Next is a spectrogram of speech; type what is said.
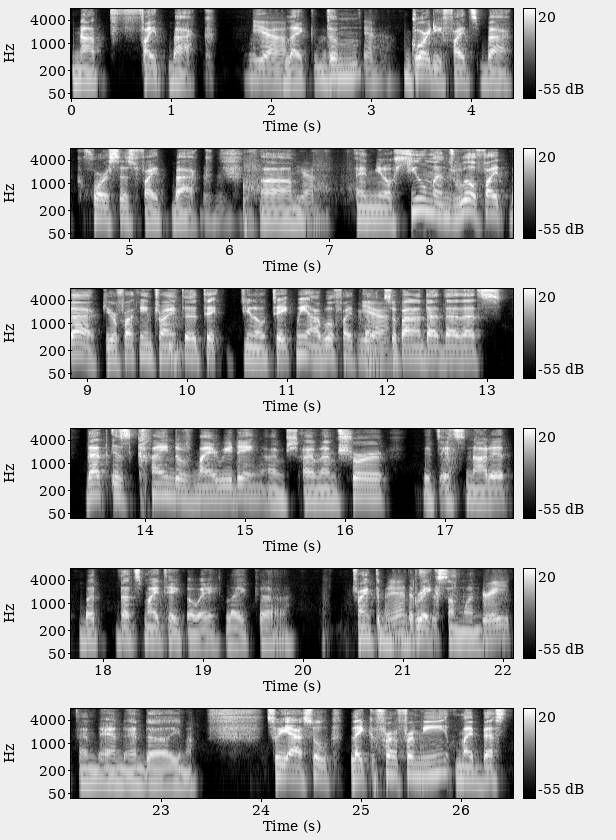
not fight back. Yeah. Like the yeah. Gordy fights back, horses fight back. Um, Yeah. and you know humans will fight back you're fucking trying to take you know take me i will fight back Yeah. so that, that that's that is kind of my reading i'm i'm, I'm sure it's it's not it but that's my takeaway like uh trying to Yeah, that's- break that's someone great. and and and uh you know so yeah so like for for me my best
